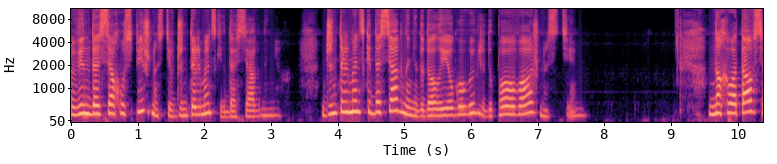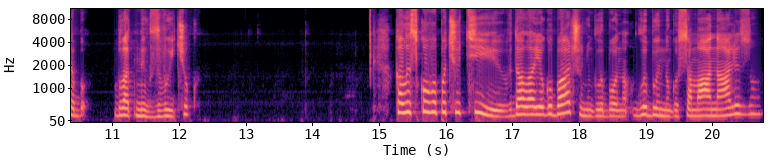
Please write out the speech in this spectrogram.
він досяг успішності в джентльменських досягненнях. Джентльменські досягнення додали його вигляду поважності. Нахватався блатних звичок. Калискова почутті вдала його баченню глибинного самоаналізу.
